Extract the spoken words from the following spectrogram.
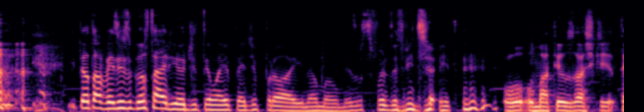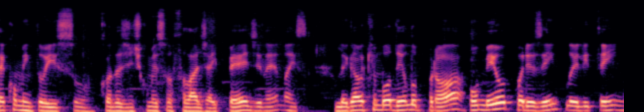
então talvez eles gostariam de ter um iPad Pro aí na mão, mesmo se for 2018. o, o Matheus acho que até comentou isso quando a gente começou a falar de iPad, né? Mas o legal é que o modelo Pro, o meu, por exemplo, ele tem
